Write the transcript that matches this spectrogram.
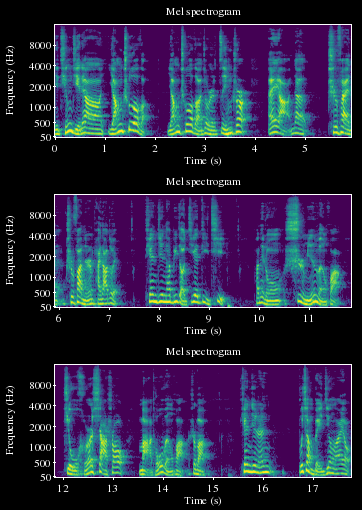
你停几辆洋车子，洋车子就是自行车。哎呀，那吃饭吃饭的人排大队。天津它比较接地气，它那种市民文化，酒盒下烧，码头文化是吧？天津人不像北京，哎呦。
